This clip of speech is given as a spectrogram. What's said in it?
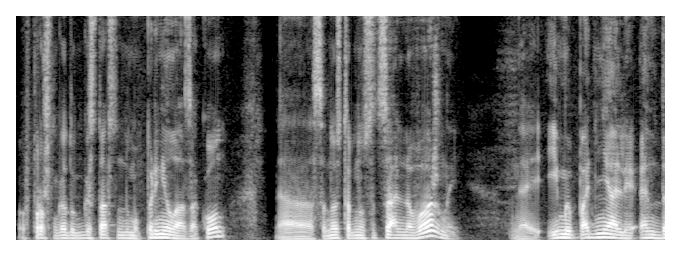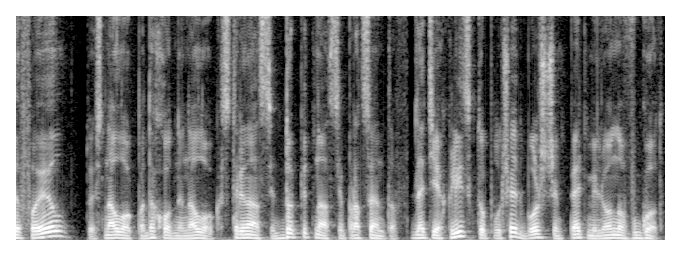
в прошлом году Государственная Дума приняла закон, э, с одной стороны, социально важный, и мы подняли НДФЛ, то есть налог, подоходный налог, с 13 до 15 процентов для тех лиц, кто получает больше, чем 5 миллионов в год.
